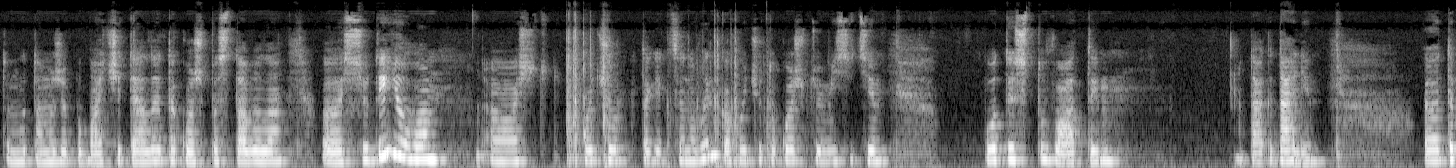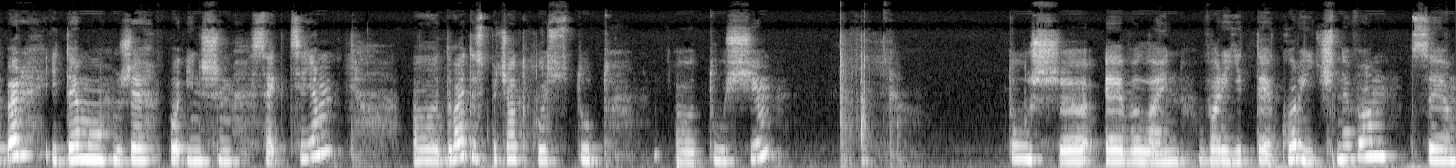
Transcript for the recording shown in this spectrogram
Тому там вже побачите, але також поставила е, сюди його. Е, Хочу, так як це новинка, хочу також в цьому місяці потестувати. Так, далі. Тепер йдемо вже по іншим секціям. Давайте спочатку ось тут туші. Туш е, Eveline Varieté коричнева. Це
